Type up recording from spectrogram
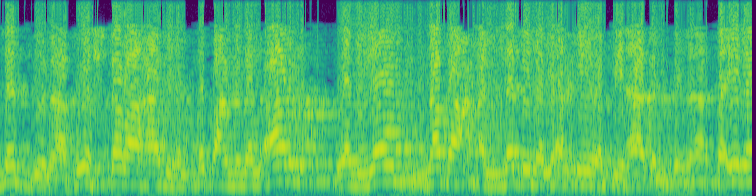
جدنا هو اشترى هذه القطعة من الأرض واليوم نضع اللبنة الأخيرة في هذا البناء. فإذا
